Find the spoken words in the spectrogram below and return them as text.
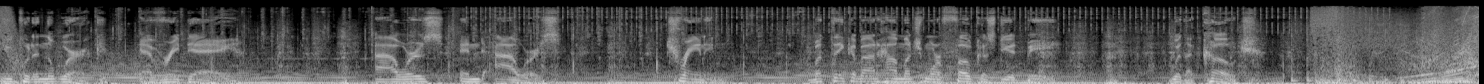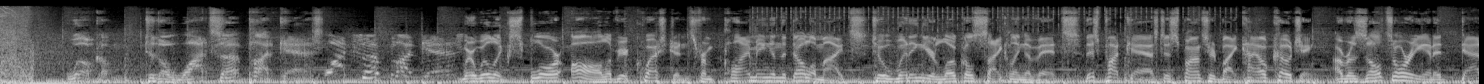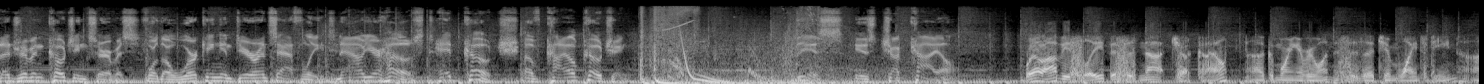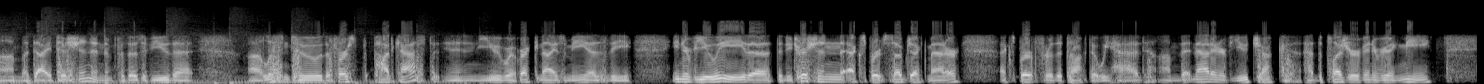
You put in the work every day, hours and hours, training. But think about how much more focused you'd be with a coach. Welcome to the What's Up Podcast. What's Up Podcast? where we'll explore all of your questions from climbing in the Dolomites to winning your local cycling events. This podcast is sponsored by Kyle Coaching, a results oriented, data driven coaching service for the working endurance athlete. Now, your host, head coach of Kyle Coaching. This is Chuck Kyle. Well, obviously, this is not Chuck Kyle. Uh, good morning, everyone. This is uh, Jim Weinstein. I'm a dietitian, and for those of you that uh, listened to the first podcast and you recognize me as the interviewee, the, the nutrition expert subject matter expert for the talk that we had, um, in that interview, Chuck had the pleasure of interviewing me.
